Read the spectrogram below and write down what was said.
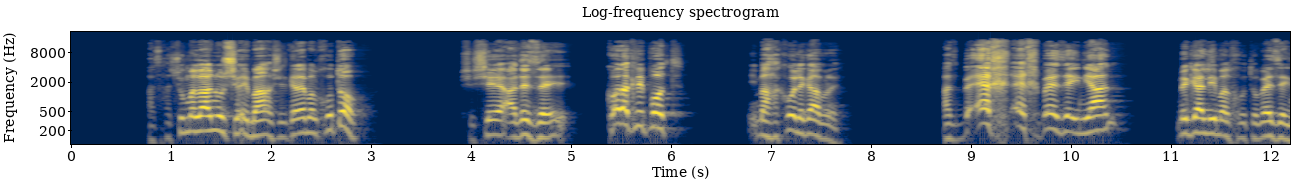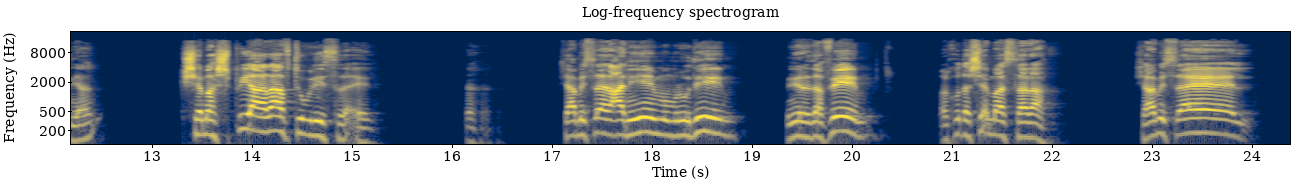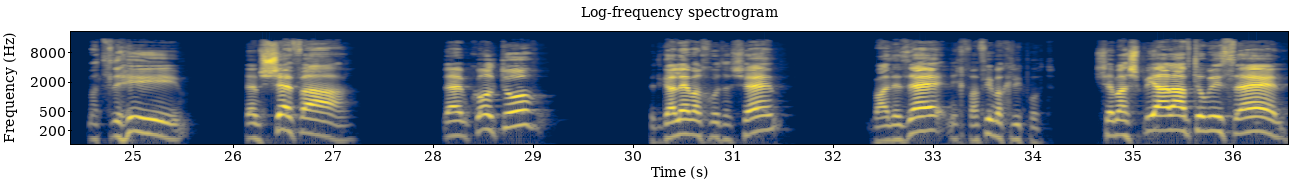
אז חשוב לנו שמה? שיתגלה מלכותו. שעד איזה כל הקליפות יימחקו לגמרי. אז באיך, איך, באיזה עניין מגלים מלכותו? באיזה עניין? כשמשפיע הרב טוב לישראל. כשעם ישראל עניים ומרודים ונרדפים, מלכות השם מהסתרה. כשעם ישראל מצליחים, יש להם שפע, להם כל טוב, מתגלה מלכות השם, ועל זה נכפפים הקליפות. כשמשפיע עליו טוב לישראל,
